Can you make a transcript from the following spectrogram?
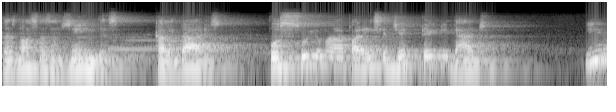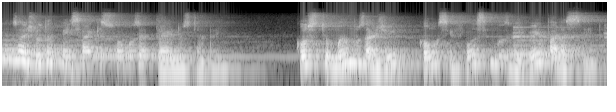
das nossas agendas, calendários, possui uma aparência de eternidade e nos ajuda a pensar que somos eternos também. Costumamos agir como se fôssemos viver para sempre.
